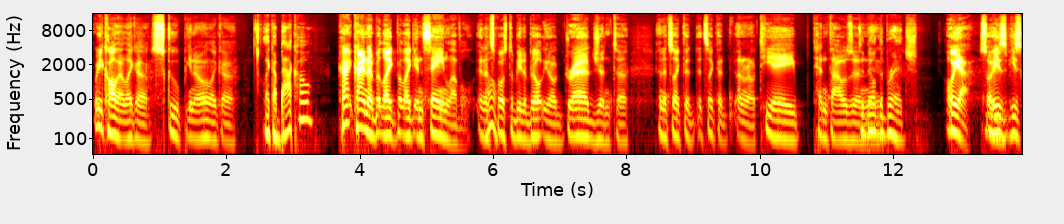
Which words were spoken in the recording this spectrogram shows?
what do you call that? Like a scoop, you know, like a like a backhoe kind kind of, but like but like insane level. And it's Oh. supposed to be to build, you know, dredge and to, and it's like the it's like the I don't know TA ten thousand to build the bridge. Oh yeah. So Hmm. he's he's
